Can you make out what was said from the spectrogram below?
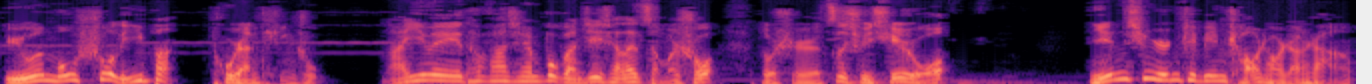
宇文谋说了一半，突然停住。那因为他发现，不管接下来怎么说，都是自取其辱。年轻人这边吵吵嚷嚷，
